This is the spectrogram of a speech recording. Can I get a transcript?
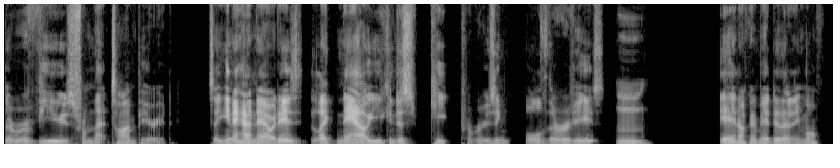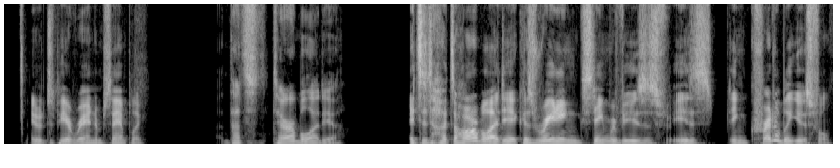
the reviews from that time period. So you know how now it is, like now you can just keep perusing all of the reviews. mm, Yeah, you're not going to be able to do that anymore. It'll just be a random sampling. That's a terrible idea. It's a, it's a horrible idea because reading Steam reviews is is incredibly useful.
